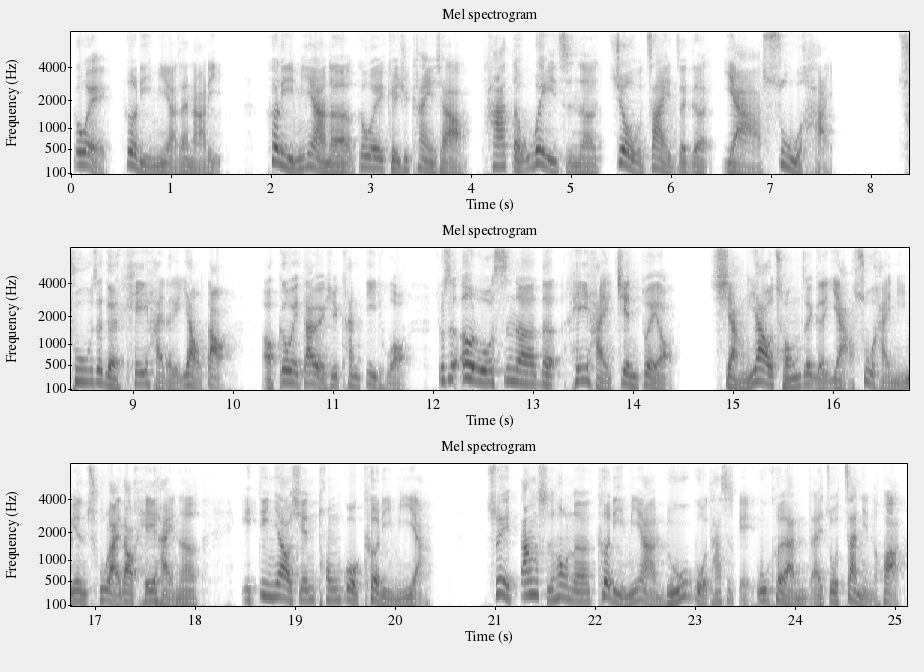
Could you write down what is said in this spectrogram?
各位，克里米亚在哪里？克里米亚呢？各位可以去看一下哦，它的位置呢就在这个亚速海出这个黑海的要道哦。各位待会去看地图哦。就是俄罗斯呢的黑海舰队哦，想要从这个亚速海里面出来到黑海呢，一定要先通过克里米亚。所以当时候呢，克里米亚如果他是给乌克兰来做占领的话，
